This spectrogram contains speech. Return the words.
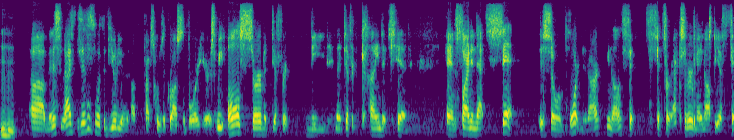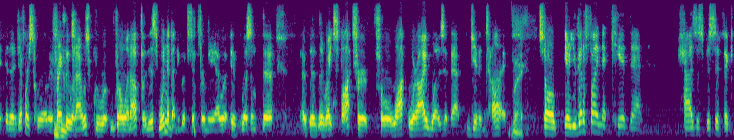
Mm-hmm. Um, and this, this is what the beauty of, of prep schools across the board here is we all serve a different need and a different kind of kid, and finding that fit is so important. In our, you know, fit fit for Exeter may not be a fit at a different school. I mean, mm-hmm. frankly, when I was growing up, this wouldn't have been a good fit for me. I, it wasn't the the, the right spot for for what, where I was at that given time. Right. So you know you got to find that kid that has a specific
